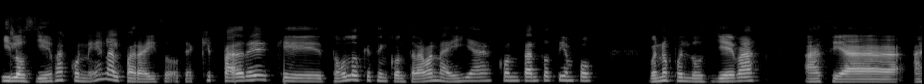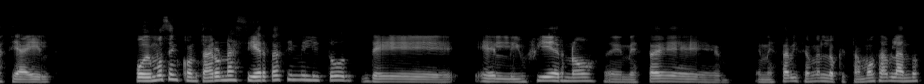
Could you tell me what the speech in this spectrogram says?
y los lleva con él al paraíso. O sea, qué padre que todos los que se encontraban ahí ya con tanto tiempo, bueno, pues los lleva hacia, hacia él. Podemos encontrar una cierta similitud de el infierno en este, en esta visión en lo que estamos hablando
